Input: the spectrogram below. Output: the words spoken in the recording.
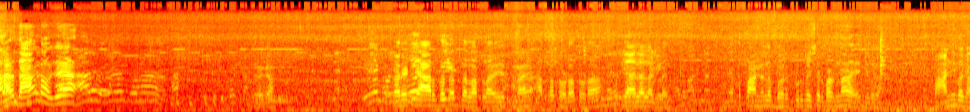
अरे दहा भाऊजे. करेक्टली अर्धा तास झाला आपला येत नाही आता थोडा थोडा यायला लागलाय. आणि आता पाण्याला भरपूर प्रेशर पडणार आहे हे बघा. पाणी बघा.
